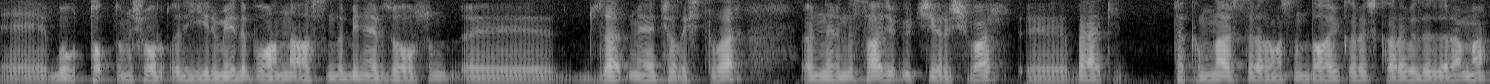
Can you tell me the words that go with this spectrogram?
e, bu toplamış oldukları 27 puanla aslında bir nebze olsun e, düzeltmeye çalıştılar. Önlerinde sadece 3 yarış var. E, belki takımlar sıralamasını daha yukarı çıkarabilirler ama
